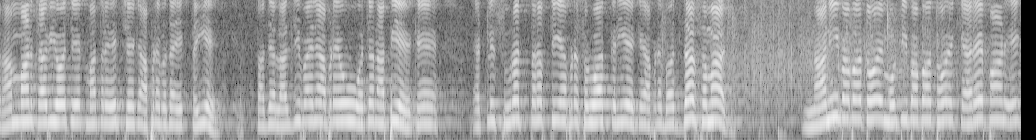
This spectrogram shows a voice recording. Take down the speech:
રામબાણ ચાવી હોય તો એક માત્ર એ જ છે કે આપણે બધા એક થઈએ. તો આજે લાલજીભાઈને આપણે એવું વચન આપીએ કે એટલીસ્ટ સુરત તરફથી આપણે શરૂઆત કરીએ કે આપણે બધા સમાજ, નાની બાબત હોય, મોટી બાબત હોય, ક્યારે પણ એક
